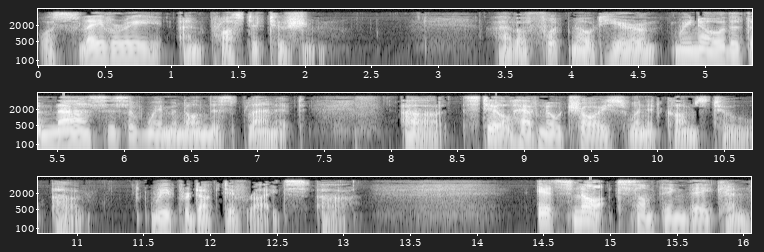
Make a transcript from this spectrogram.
was slavery and prostitution. I have a footnote here. We know that the masses of women on this planet uh, still have no choice when it comes to uh, reproductive rights. Uh, it's not something they can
